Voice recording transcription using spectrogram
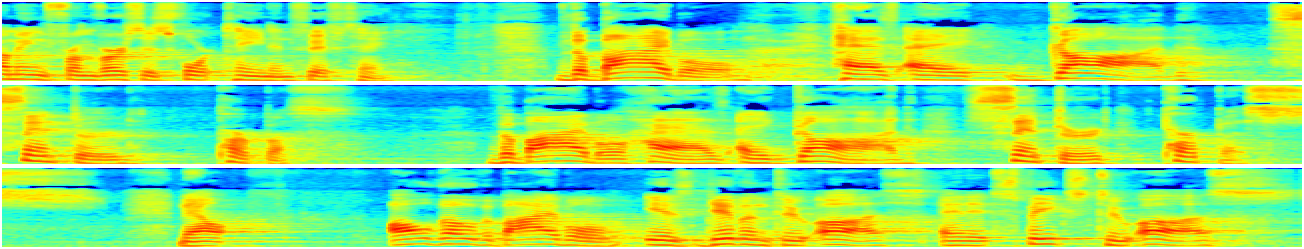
coming from verses 14 and 15. The Bible has a God centered purpose. The Bible has a God centered purpose. Now, although the Bible is given to us and it speaks to us,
